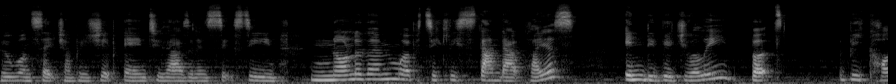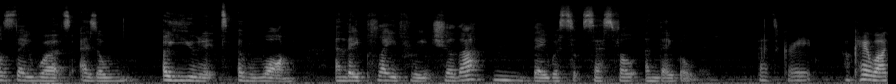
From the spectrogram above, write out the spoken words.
who won state championship in 2016 none of them were particularly standout players individually but because they worked as a, a unit of one and they played for each other they were successful and they will win that's great. Okay, well, I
